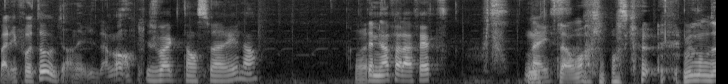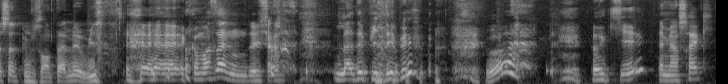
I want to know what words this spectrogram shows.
bah, les photos, bien évidemment. Je vois que t'es en soirée là. Ouais. T'aimes bien faire la fête? Oui, Nice. clairement, je pense que le nombre de shots que je me suis entamé, oui. Comment ça, le nombre de shots? Là depuis le début? Ouais. Ok. T'aimes bien Shrek?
